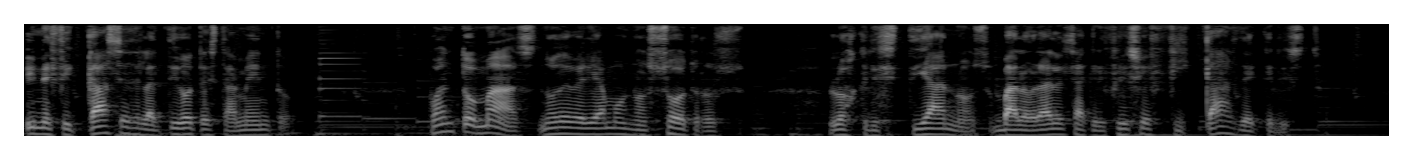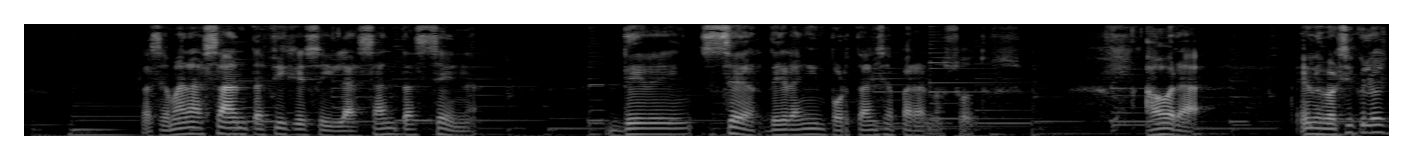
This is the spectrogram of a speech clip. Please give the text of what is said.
ineficaces del Antiguo Testamento, ¿cuánto más no deberíamos nosotros, los cristianos, valorar el sacrificio eficaz de Cristo? La Semana Santa, fíjese, y la Santa Cena deben ser de gran importancia para nosotros. Ahora, en los versículos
